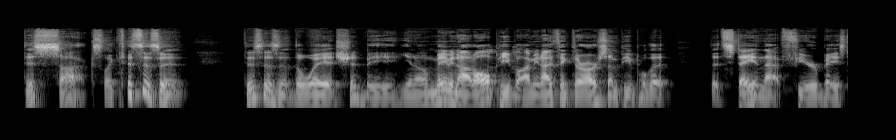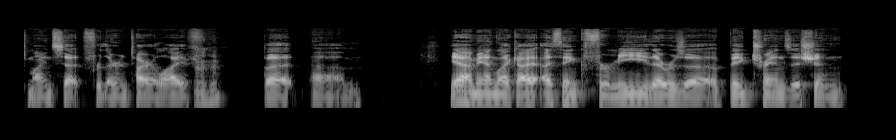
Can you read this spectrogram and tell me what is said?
this sucks. Like this isn't this isn't the way it should be. You know, maybe not all people. I mean, I think there are some people that that stay in that fear based mindset for their entire life. Mhm. But um, yeah, man, like I, I think for me, there was a, a big transition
